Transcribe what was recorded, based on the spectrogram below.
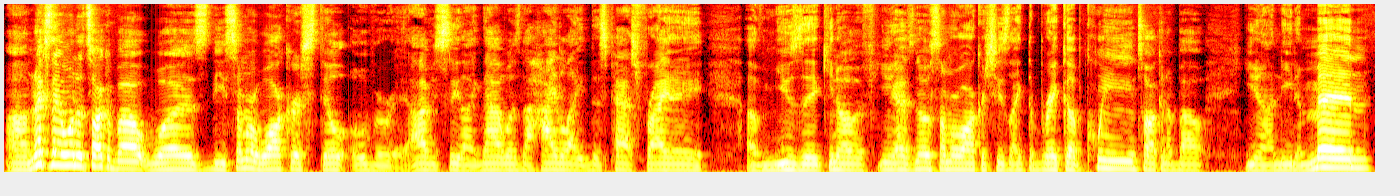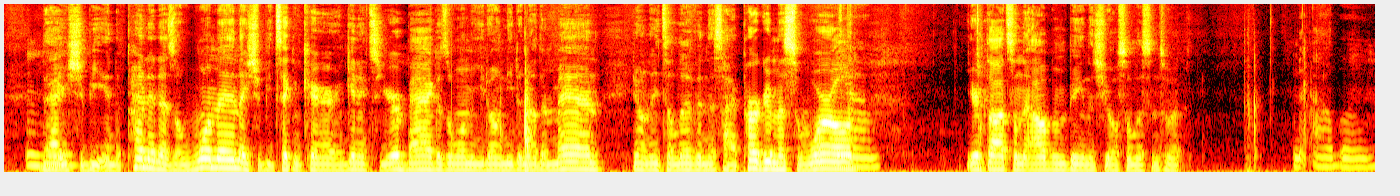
Um, next thing I wanted to talk about was the Summer Walker "Still Over It." Obviously, like that was the highlight this past Friday of music. You know, if you guys know Summer Walker, she's like the breakup queen, talking about you not needing men, that you should be independent as a woman, that you should be taking care and getting to your bag as a woman. You don't need another man. You don't need to live in this hypergamous world. Yeah, Your thoughts on the album, being that you also listened to it. the album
